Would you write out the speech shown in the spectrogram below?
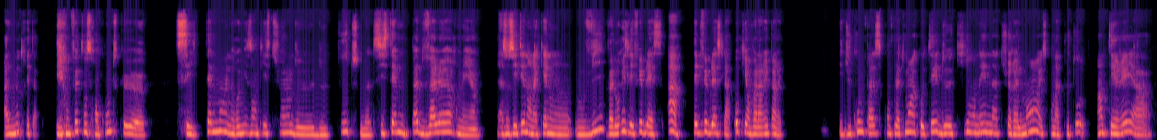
à une autre étape? Et en fait, on se rend compte que c'est tellement une remise en question de, de tout notre système, pas de valeur, mais euh, la société dans laquelle on, vit valorise les faiblesses. Ah, telle faiblesse là, ok, on va la réparer. Et du coup, on passe complètement à côté de qui on est naturellement. Est-ce qu'on a plutôt intérêt à,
